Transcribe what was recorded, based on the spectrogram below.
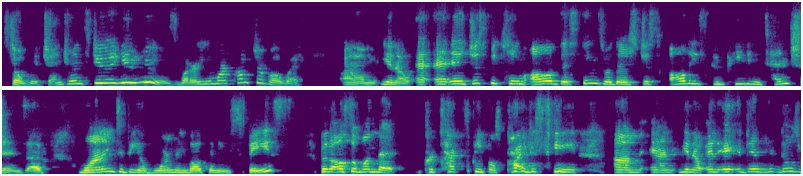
So which entrance do you use? What are you more comfortable with? Um, you know, and, and, it just became all of these things where there's just all these competing tensions of wanting to be a warm and welcoming space, but also one that protects people's privacy. Um, and you know, and it, it, those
